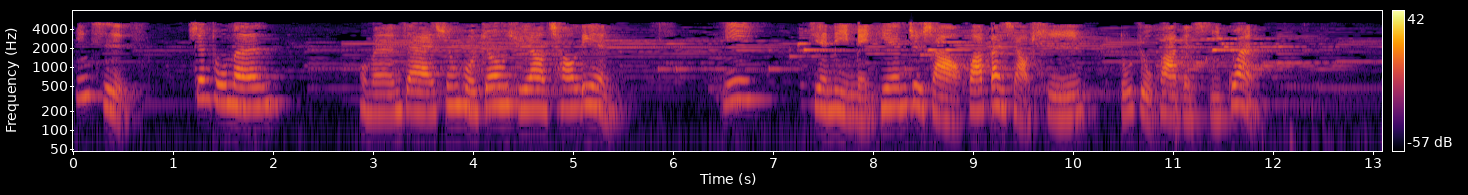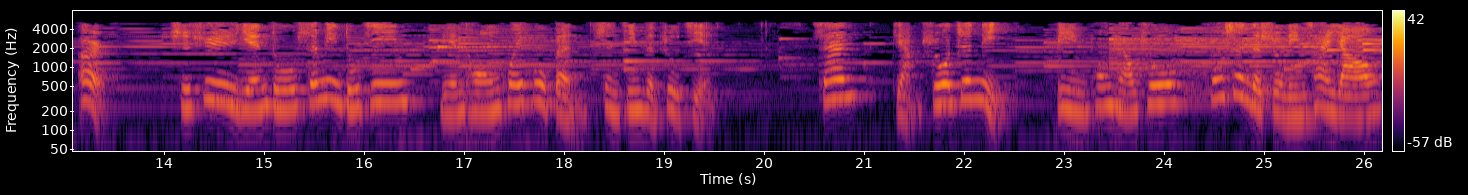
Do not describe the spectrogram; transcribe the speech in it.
因此，圣徒们。我们在生活中需要操练：一、建立每天至少花半小时读主话的习惯；二、持续研读《生命读经》，连同恢复本圣经的注解；三、讲说真理，并烹调出丰盛的属灵菜肴，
